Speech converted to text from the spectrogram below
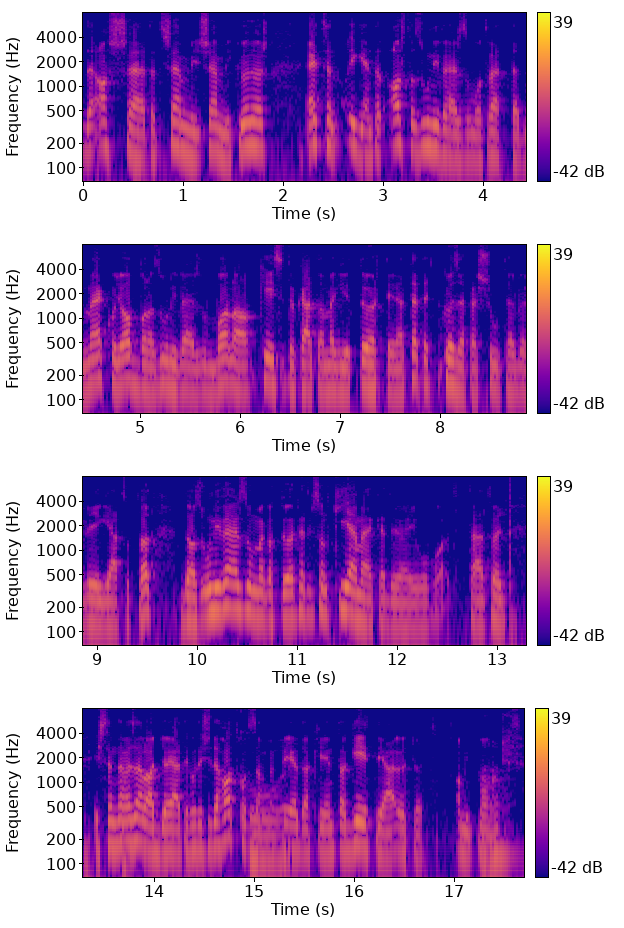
de az se, tehát semmi, semmi különös. Egyszerűen, igen, tehát azt az univerzumot vetted meg, hogy abban az univerzumban a készítők által megírt történetet egy közepes shooterbe végigjátszottad, de az univerzum meg a történet viszont kiemelkedően jó volt. Tehát, hogy, és szerintem ez eladja a játékot, és ide hadd hozzam cool. példaként a GTA 5-öt, amit mondasz.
